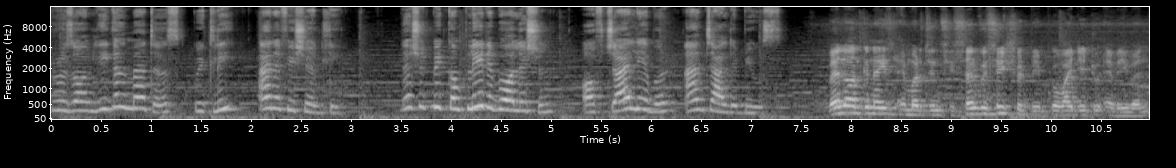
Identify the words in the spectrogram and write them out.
to resolve legal matters quickly and efficiently. There should be complete abolition of child labor and child abuse. Well organized emergency services should be provided to everyone,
